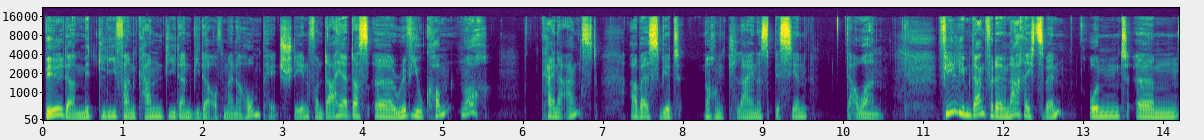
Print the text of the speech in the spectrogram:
Bilder mitliefern kann, die dann wieder auf meiner Homepage stehen. Von daher, das äh, Review kommt noch, keine Angst aber es wird noch ein kleines bisschen dauern. Vielen lieben Dank für deine Nachricht, Sven. Und ähm,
